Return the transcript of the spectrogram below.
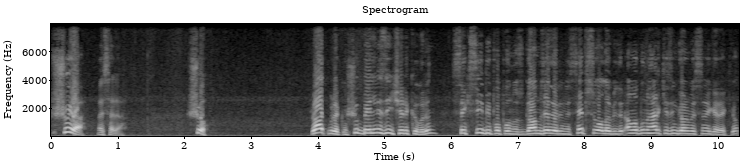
Şu ya mesela. Şu. Rahat bırakın. Şu belinizi içeri kıvırın. Seksi bir poponuz, gamzeleriniz hepsi olabilir ama bunu herkesin görmesine gerek yok.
